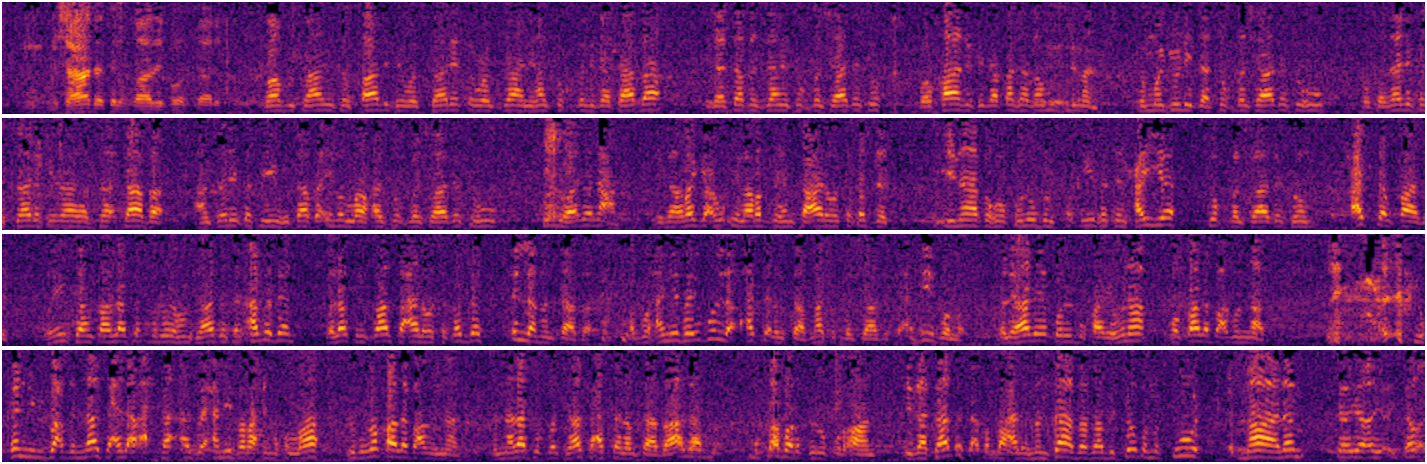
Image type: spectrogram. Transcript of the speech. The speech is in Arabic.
شهادة القاذف والسارق. باب شهادة القاذف والسارق والزاني. هل تقبل إذا تاب؟ إذا تاب الزاني تقبل شهادته والقاذف إذا قذف مسلما ثم جلد تقبل شهادته. وكذلك السارق إذا تاب عن سرقته وتاب إلى الله هل تقبل شهادته؟ كل هذا نعم. إذا رجعوا إلى ربهم تعالى وتقدس بإنابة وقلوب خفيفة حية تقبل شهادتهم. حتى القاذف. وإن كان قال لا تقبلوا لهم شهادة ابدا ولكن قال تعالى وتقدس إلا من تاب. أبو حنيفة يقول لا حتى لو تاب ما تقبل شهادته عجيب والله. ولهذا يقول البخاري هنا وقال بعض الناس يكني ببعض الناس على ابي حنيفة رحمه الله. يقول وقال بعض الناس أن لا تقبل شهادته حتى لو تاب. هذا مكابرة القرآن إذا تاب تاب الله عليه. من تاب باب التوبة مفتوح. ما لم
